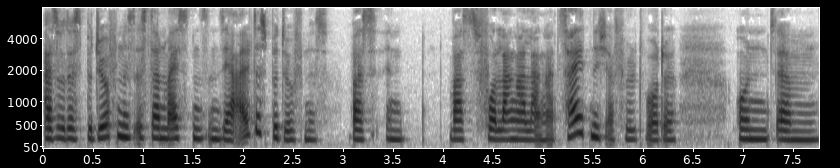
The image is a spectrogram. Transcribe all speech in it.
Also das Bedürfnis ist dann meistens ein sehr altes Bedürfnis, was, in, was vor langer, langer Zeit nicht erfüllt wurde. Und ähm,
